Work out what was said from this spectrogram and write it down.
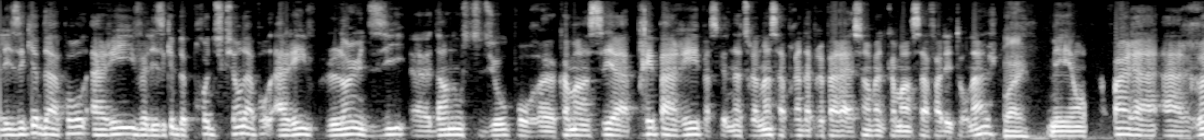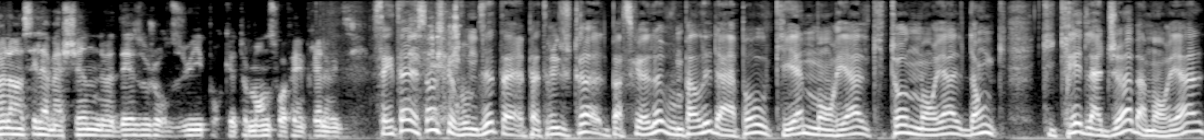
les équipes d'Apple arrivent, les équipes de production d'Apple arrivent lundi dans nos studios pour commencer à préparer, parce que naturellement, ça prend de la préparation avant de commencer à faire les tournages. Ouais. Mais on à, relancer la machine dès aujourd'hui pour que tout le monde soit fin prêt lundi. C'est intéressant ce que vous me dites, euh, Patrick parce que là, vous me parlez d'Apple qui aime Montréal, qui tourne Montréal, donc qui crée de la job à Montréal.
